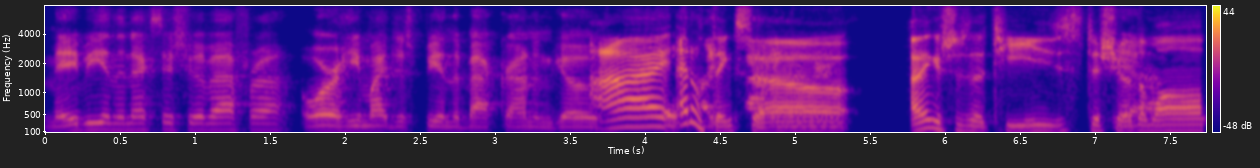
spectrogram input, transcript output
maybe in the next issue of Aphra, or he might just be in the background and go. I I don't think so. I think it's just a tease to show them all.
